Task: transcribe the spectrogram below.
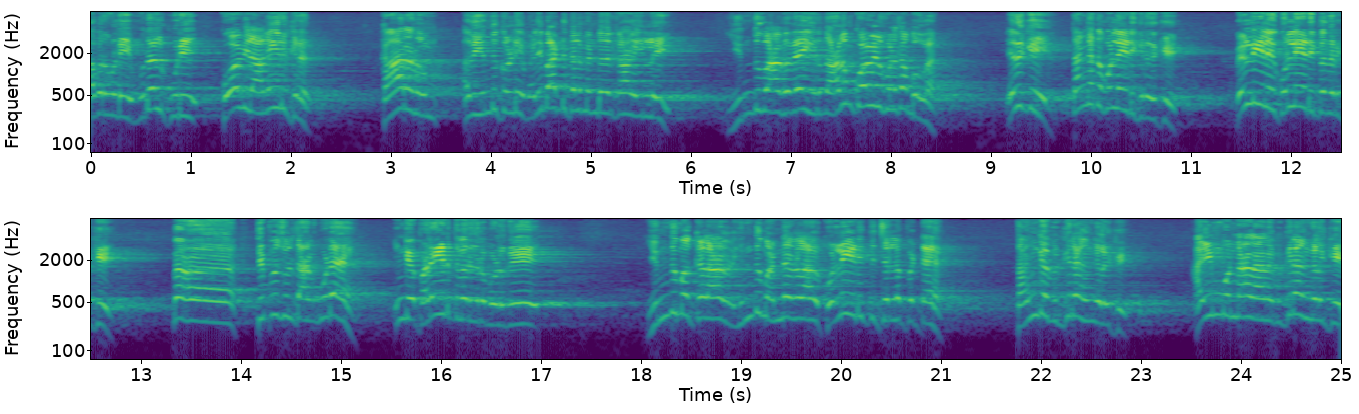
அவர்களுடைய முதல் குறி கோவிலாக இருக்கிறது. காரணம் அது இந்துக்களுடைய வழிபாட்டுத்தலம் என்பதற்காக இல்லை. இந்துவாகவே இருந்தாலும் கோவிலுக்குள்ள தான் போவார் எதுக்கு? தங்கத்தை கொள்ளையடிக்கிறதுக்கு. வெள்ளியிலே கொள்ளையடிப்பதற்கு. திப்பு சுல்தான் கூட இங்கே படையெடுத்து வருகிற பொழுது இந்து மக்களால் இந்து மன்னர்களால் கொள்ளையடித்து செல்லப்பட்ட தங்க விக்கிரகங்களுக்கு ஐம்பொன்னாலான விக்கிரகங்களுக்கு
